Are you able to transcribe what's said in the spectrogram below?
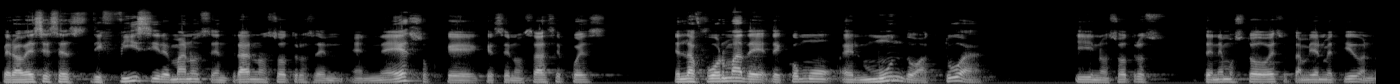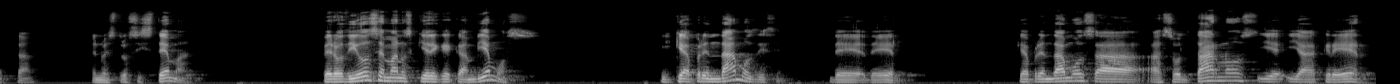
Pero a veces es difícil, hermanos, entrar nosotros en, eso que, se nos hace, pues es la forma de, de cómo el mundo actúa y nosotros tenemos todo eso también metido en nuestra en nuestro sistema. Pero Dios, hermanos, quiere que cambiemos y que aprendamos, dice, de, Él. Que aprendamos a, soltarnos y, y, a creer.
